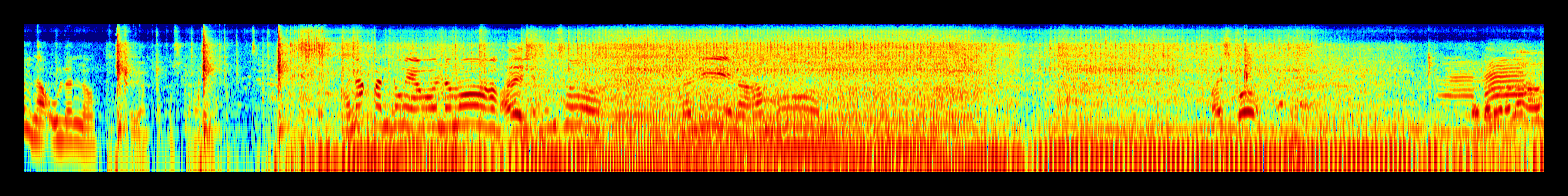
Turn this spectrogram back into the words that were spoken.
Ay, naulan no. Ayan, tapos na kami. Anak, pandong yung ulo mo. Ay! Si Bunso. Dali, naambon. Ayos po. Dalawa na lang.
